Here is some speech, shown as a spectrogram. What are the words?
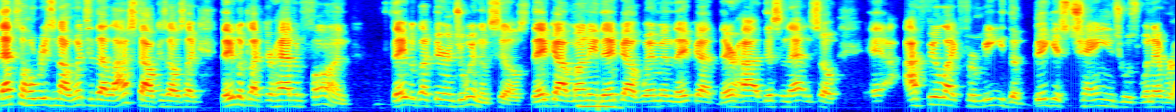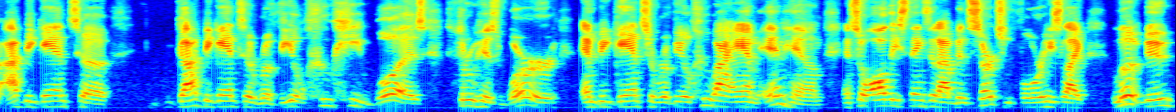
That's the whole reason I went to that lifestyle because I was like, they look like they're having fun. They look like they're enjoying themselves. They've got money. They've got women. They've got they're hot. This and that. And so eh, I feel like for me, the biggest change was whenever I began to. God began to reveal who He was through His Word and began to reveal who I am in Him. And so, all these things that I've been searching for, He's like, Look, dude,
